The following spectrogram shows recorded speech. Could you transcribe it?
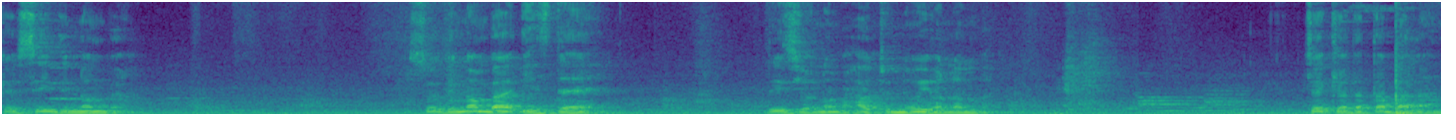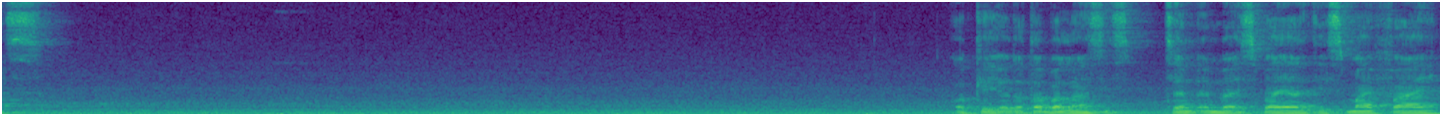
Can see the number so the number is there. This is your number. How to know your number? Check your data balance. Okay your data balance is 10 MB expires this MiFi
